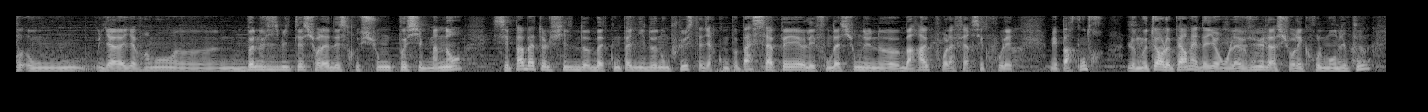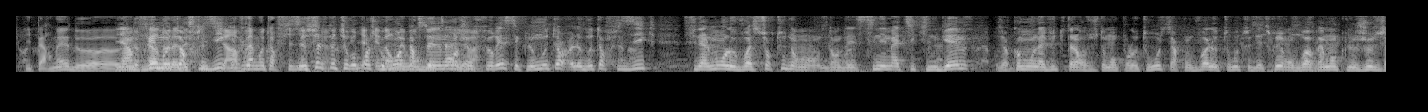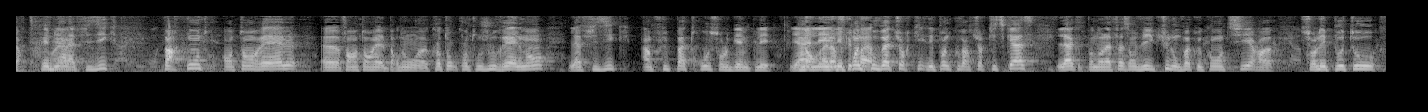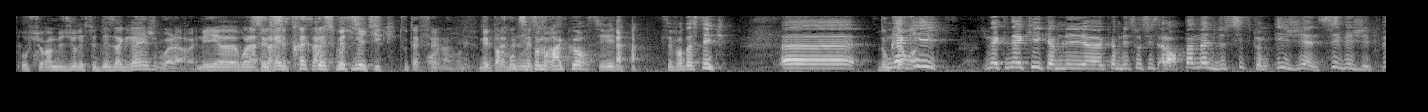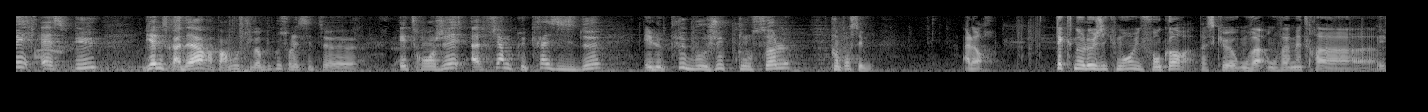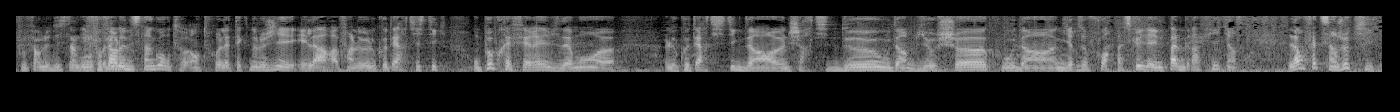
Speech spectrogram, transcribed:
il y, a il y a vraiment euh, une bonne visibilité sur la destruction possible. Maintenant, c'est pas Battlefield Bad Company 2 non plus, c'est-à-dire qu'on peut pas saper les fondations d'une euh, baraque pour la faire s'écrouler. Mais par contre, le moteur le permet. D'ailleurs, on l'a vu là sur l'écroulement du pont, il permet de, euh, Il y a un de vrai faire de la moteur physique. Il y a un Le- vrai moteur physique. Le seul petit reproche que moi personnellement je ferais, c'est que le moteur, le moteur physique, finalement, on le voit surtout dans, dans des cinématiques in-game. Comme on l'a vu tout à l'heure justement pour l'autoroute, c'est-à-dire qu'on voit l'autoroute se détruire, on voit vraiment que le jeu gère très bien Ouais. la physique. Par contre, en temps réel, euh, enfin en temps réel, pardon, euh, quand on, quand on joue réellement, la physique influe pas trop sur le gameplay. Il y a Non, les, elle les influe points de pas. couverture qui, les points de couverture qui se cassent. Là, pendant la phase en véhicule, on voit que quand on tire euh, sur les poteaux, au fur et à mesure, ils se désagrègent. Voilà, ouais. Mais euh, voilà, C'est- ça c'est reste, très ça reste cosmétique, cosmétique. tout à fait. Voilà, Mais par vu, contre, nous c'est sommes très- raccord, Cyril. c'est fantastique. Euh, Donc là, Naki, Naki Naki comme les, euh, comme les saucisses. Alors, pas mal de sites comme IGN, CVG, PSU, Games Radar, apparemment tu vas beaucoup sur les sites euh, étrangers, affirment que Crysis 2 est le plus beau jeu console. Qu'en pensez-vous? Alors, technologiquement, une fois encore, parce qu'on va, on va mettre à. Il faut faire le distinguo. Il faut entre faire le distinguo entre, entre la technologie et, et l'art, enfin le, le côté artistique. On peut préférer évidemment euh, le côté artistique d'un Uncharted 2 ou d'un Bioshock ou d'un Gears of War parce qu'il y a une patte graphique. hein. Là, en fait, c'est un jeu qui,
